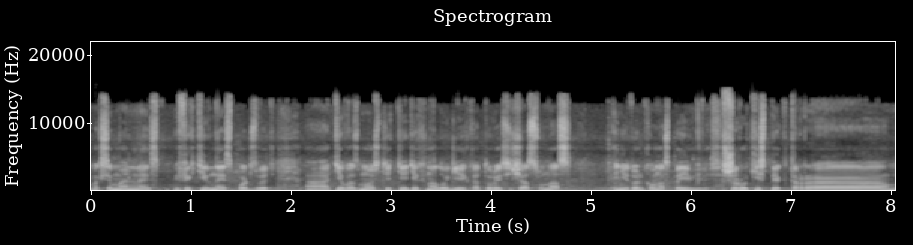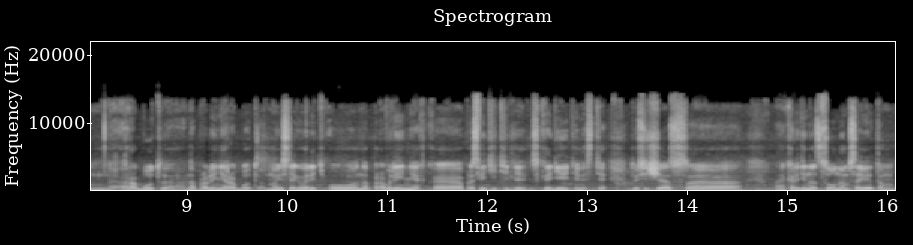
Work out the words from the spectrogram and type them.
максимально эффективно использовать а, те возможности, те технологии, которые сейчас у нас и не только у нас появились. Широкий спектр э, работы, направления работы. Но если говорить о направлениях просветительской деятельности, то сейчас э, Координационным советом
